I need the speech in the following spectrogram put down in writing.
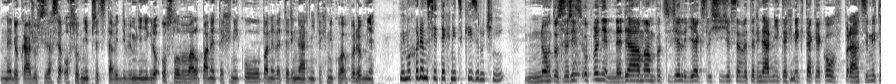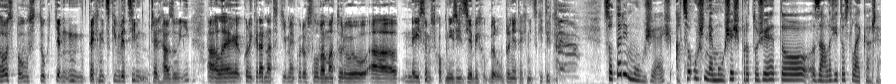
nedokážu si zase osobně představit, kdyby mě někdo oslovoval pane techniku, pane veterinární techniku a podobně. Mimochodem si technicky zručný? No, to se říct úplně nedá. Mám pocit, že lidi, jak slyší, že jsem veterinární technik, tak jako v práci mi toho spoustu k těm technickým věcím předhazují, ale kolikrát nad tím jako doslova maturuju a nejsem schopný říct, že bych byl úplně technický typ. Co tedy můžeš a co už nemůžeš, protože je to záležitost lékaře?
